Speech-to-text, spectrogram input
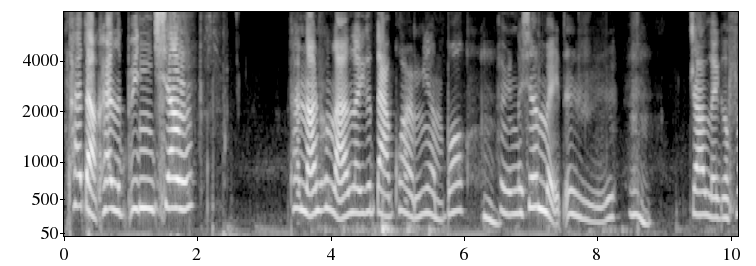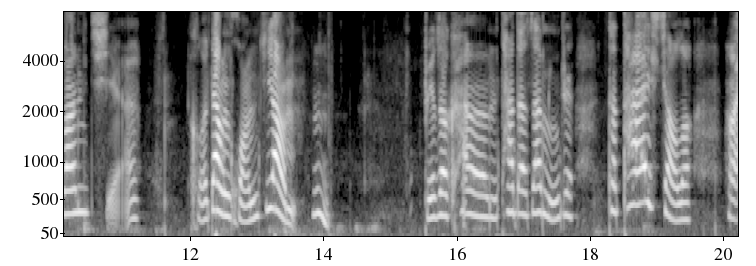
他打开了冰箱，他拿出来了一个大块面包，嗯，还有一个鲜美的鱼，嗯，加了一个番茄和蛋黄酱，嗯。皮特看他的三明治，它太小了，还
